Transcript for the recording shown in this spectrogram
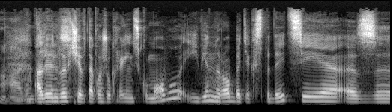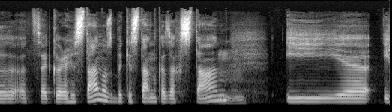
ага, він але він вивчив також українську мову, і він робить експедиції е, з це Киргизстан, Узбекистан, Казахстан. Mm-hmm і і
